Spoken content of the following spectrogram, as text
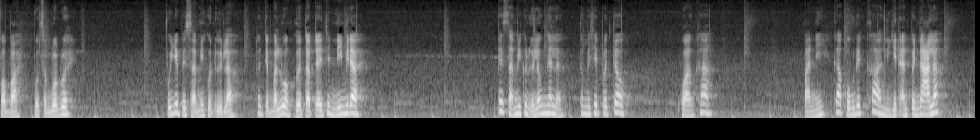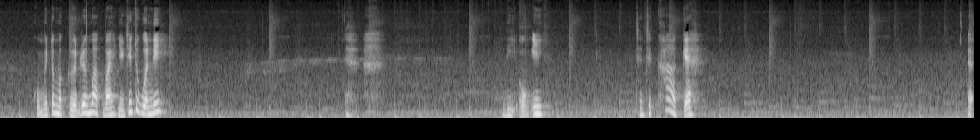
ฟาบาสโปรดสำรวมด้วยฟูเย่เป็นสามีคนอื่นแล้วท่านจะมาล่วงเกินตามใจเช่นนี้ไม่ได้ เป็นสามีคนอื่นแล้วงั้นเหรอถ้าไม่ใช่พระเจ้า ขวางข้าป่านนี้ข้าคงได้ฆ่าหลีเย็นอันไปนานแล้วคงไม่ต้องมาเกิดเรื่องมากไปอย่างเช่ทุกวันนี้ ดีองอิงฉันจะฆ่าแกเอ๊ะ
